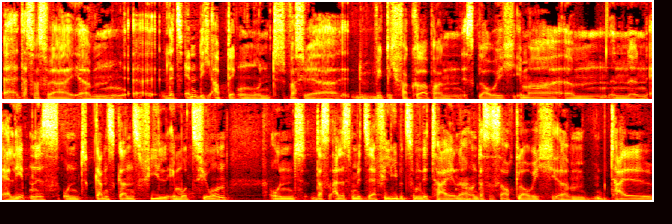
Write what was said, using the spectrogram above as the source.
äh, das, was wir ähm, äh, letztendlich abdecken und was wir wirklich verkörpern, ist, glaube ich, immer ähm, ein ein Erlebnis und ganz, ganz viel Emotion. Und das alles mit sehr viel Liebe zum Detail. Ne? Und das ist auch, glaube ich, ähm, Teil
